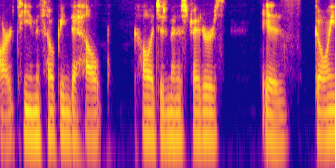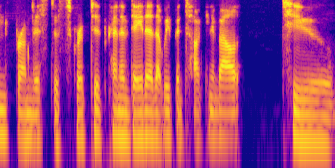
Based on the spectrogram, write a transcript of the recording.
our team is hoping to help college administrators is going from this descriptive kind of data that we've been talking about to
